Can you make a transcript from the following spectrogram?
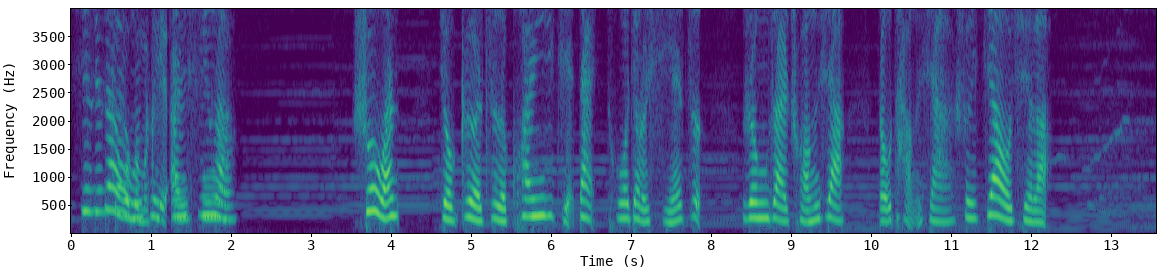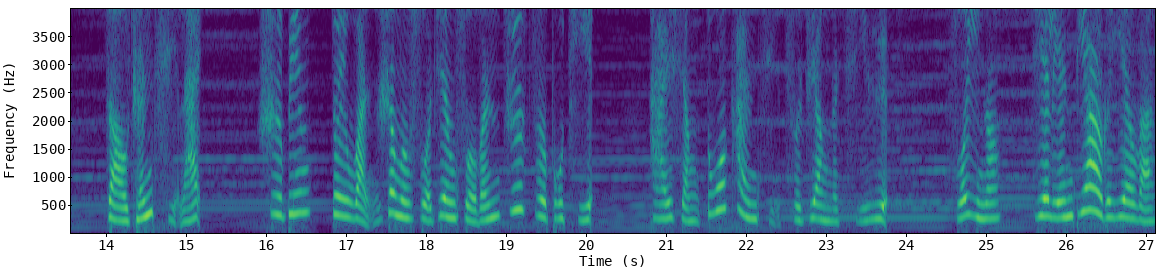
现在我们可以安心了。”说完，就各自宽衣解带，脱掉了鞋子，扔在床下，都躺下睡觉去了。早晨起来，士兵对晚上的所见所闻只字不提，他还想多看几次这样的奇遇，所以呢，接连第二个夜晚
